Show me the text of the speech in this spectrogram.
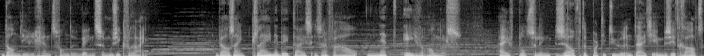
dan dirigent van de Weense Muziekverein. Wel zijn kleine details in zijn verhaal net even anders. Hij heeft plotseling zelf de partituur een tijdje in bezit gehad.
